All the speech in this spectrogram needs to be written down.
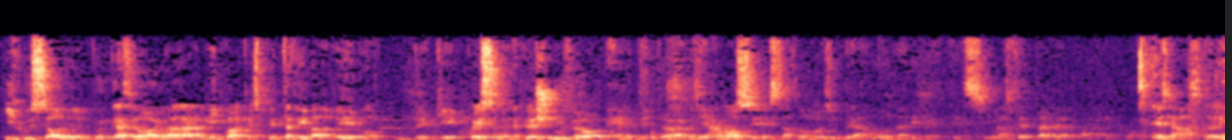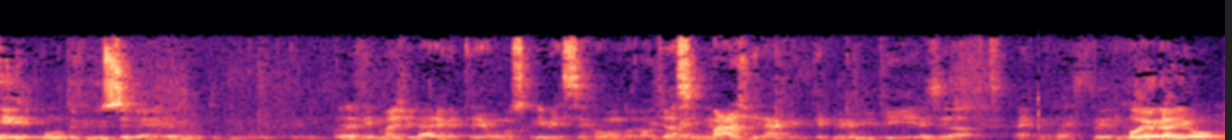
i custodi del purgatorio, allora lì qualche aspettativa l'avevo, perché questo mi era piaciuto e ho detto, allora vediamo se è stato così bravo da ripetersi. Aspettare la parte. Esatto, lì molto più severo, molto più potete immaginare mentre uno scrive il secondo, no? già si immagina che, che tutti... Esatto. Ecco. Poi ora io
